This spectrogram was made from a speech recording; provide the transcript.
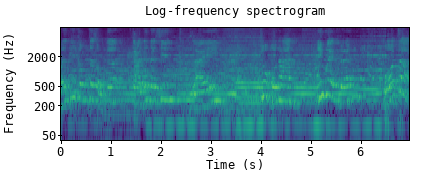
我们用这首歌感恩的心来祝福他因为人活着。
